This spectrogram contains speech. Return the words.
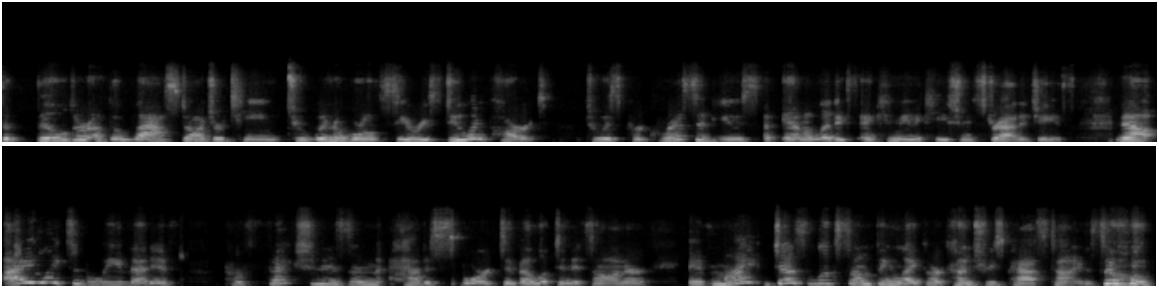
the builder of the last Dodger team to win a World Series, due in part to his progressive use of analytics and communication strategies. Now, I like to believe that if perfectionism had a sport developed in its honor, it might just look something like our country's pastime. So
